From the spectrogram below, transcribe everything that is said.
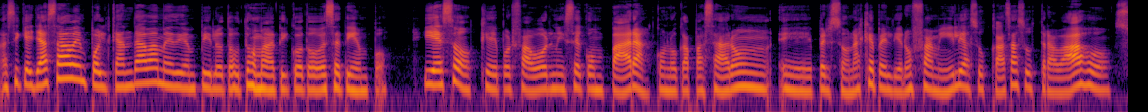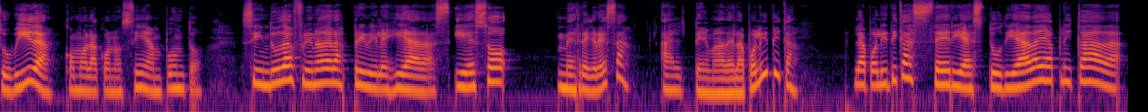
Así que ya saben por qué andaba medio en piloto automático todo ese tiempo. Y eso que por favor ni se compara con lo que pasaron eh, personas que perdieron familia, sus casas, sus trabajos, su vida como la conocían, punto. Sin duda fui una de las privilegiadas y eso me regresa al tema de la política. La política seria, estudiada y aplicada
